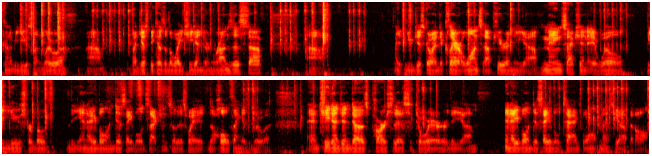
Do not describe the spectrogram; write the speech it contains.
going to be using Lua. Um, but just because of the way Cheat Engine runs this stuff, uh, if you just go ahead and declare it once up here in the uh, main section, it will be used for both the enable and disabled section. So this way it, the whole thing is Lua. And Cheat Engine does parse this to where the um, enable and disable tags won't mess you up at all.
